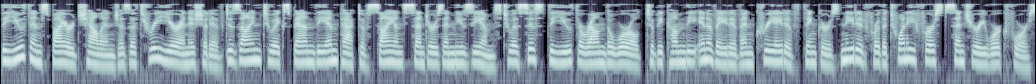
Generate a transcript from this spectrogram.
The Youth Inspired Challenge is a three-year initiative designed to expand the impact of science centers and museums to assist the youth around the world to become the innovative and creative thinkers needed for the 21st century workforce.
